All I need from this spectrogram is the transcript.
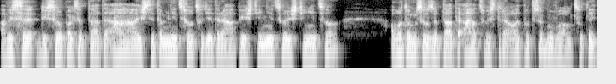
A vy se, když se ho pak zeptáte, aha, ještě tam něco, co tě trápí, ještě něco, ještě něco, a potom se ho zeptáte, aha, co bys teda ale potřeboval, co teď,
